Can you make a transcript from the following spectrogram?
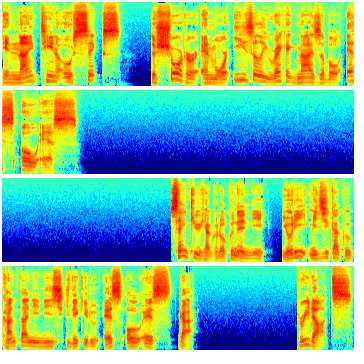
In 1906, the shorter and more easily recognizable SOS 1906年により短く簡単に認識できる SOS が three dots,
